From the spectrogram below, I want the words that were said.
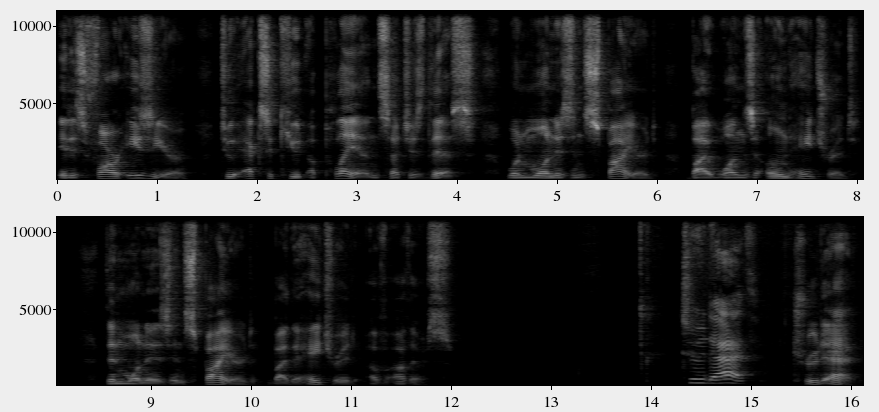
It is far easier to execute a plan such as this when one is inspired by one's own hatred than one is inspired by the hatred of others. True that. True that.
